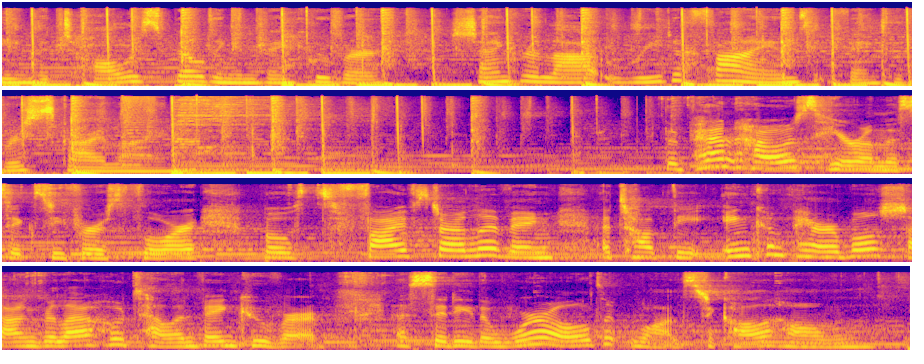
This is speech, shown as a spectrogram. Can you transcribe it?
Being the tallest building in Vancouver, Shangri La redefines Vancouver's skyline. The penthouse here on the 61st floor boasts five star living atop the incomparable Shangri La Hotel in Vancouver, a city the world wants to call home.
